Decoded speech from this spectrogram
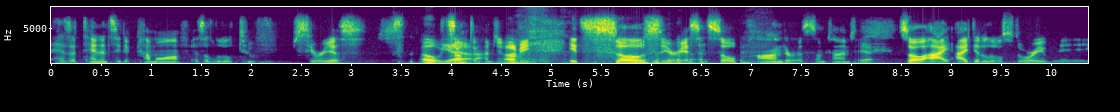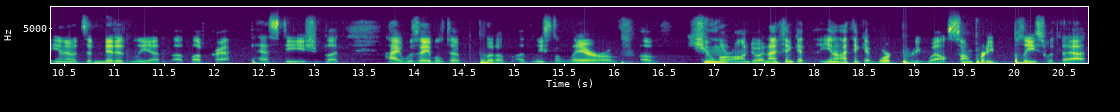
has a tendency to come off as a little too serious. Oh yeah. Sometimes, you know what I Oh. mean? It's so serious and so ponderous sometimes. Yeah. So I, I did a little story. You know, it's admittedly a, a Lovecraft pastiche, but I was able to put a, at least a layer of, of humor onto it, and I think it, you know, I think it worked pretty well. So I'm pretty pleased with that.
